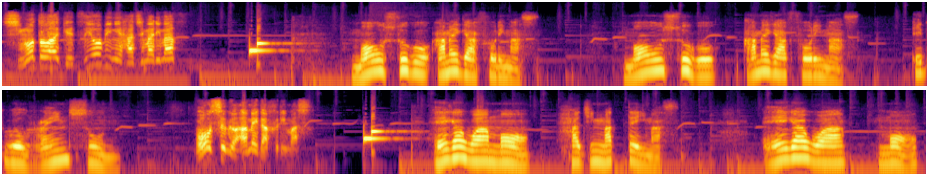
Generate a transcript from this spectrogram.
仕事は月曜日に始まります。もうすぐ雨が降ります。もうすぐ雨が降ります。It will rain soon. もうすぐ雨が降ります。映画はもう始まっています。映画はもう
